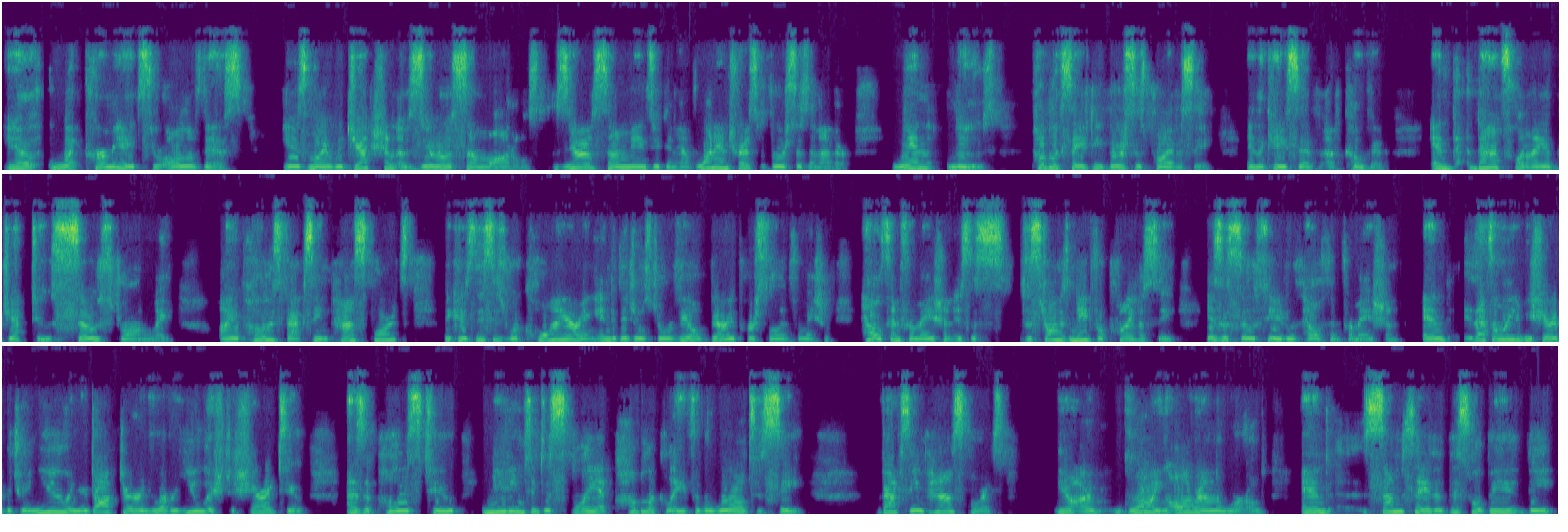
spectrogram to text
You know, what permeates through all of this is my rejection of zero sum models. Zero sum means you can have one interest versus another, win, lose, public safety versus privacy in the case of, of COVID. And that's what I object to so strongly. I oppose vaccine passports because this is requiring individuals to reveal very personal information. Health information is the, the strongest need for privacy is associated with health information. And that's only to be shared between you and your doctor and whoever you wish to share it to, as opposed to needing to display it publicly for the world to see. Vaccine passports, you know, are growing all around the world. And some say that this will be the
